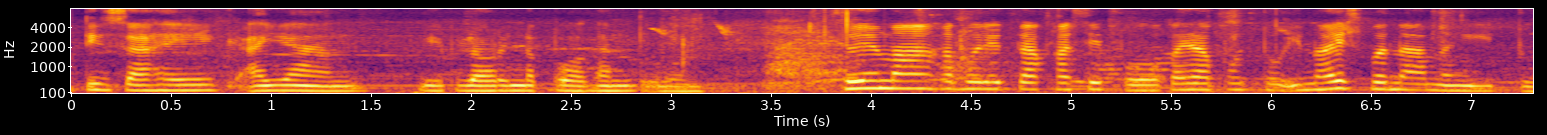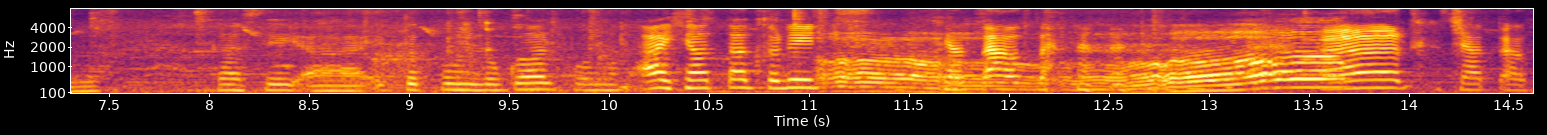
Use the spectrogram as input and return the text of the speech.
ating sahig. Ayan, may flooring na po hanggang doon. So yung mga kabulita kasi po, kaya po to inayos pa namin ito. Kasi ah, ito pong lugar po ng... Ay, shout out ulit! Shout out! At shout out.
